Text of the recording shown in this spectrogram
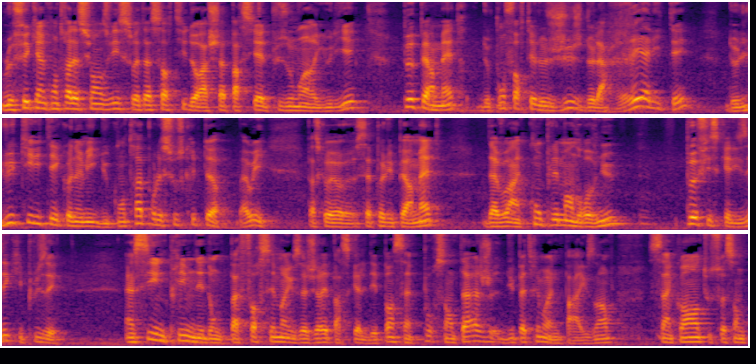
le fait qu'un contrat d'assurance vie soit assorti de rachats partiels plus ou moins réguliers peut permettre de conforter le juge de la réalité de l'utilité économique du contrat pour les souscripteurs. Bah oui, parce que ça peut lui permettre d'avoir un complément de revenus peu fiscalisé qui plus est. Ainsi, une prime n'est donc pas forcément exagérée parce qu'elle dépense un pourcentage du patrimoine, par exemple 50 ou 60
